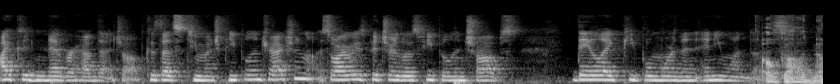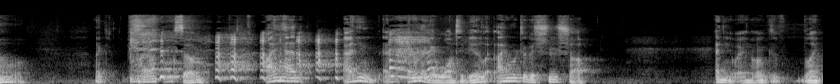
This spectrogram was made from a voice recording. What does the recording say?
I could never have that job because that's too much people interaction. So I always picture those people in shops. They like people more than anyone does. Oh God, no! Like I don't think so. I had, I think, I don't think I want to be. Like I worked at a shoe shop. Anyway, like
